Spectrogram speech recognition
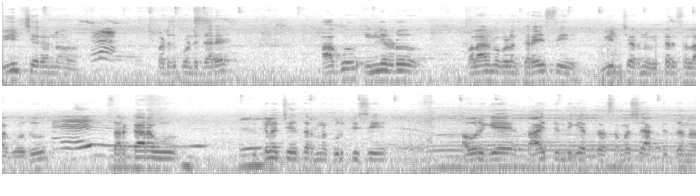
ವೀಲ್ ಚೇರನ್ನು ಪಡೆದುಕೊಂಡಿದ್ದಾರೆ. ಹಾಗೂ ಇನ್ನೆರಡು ಫಲಾನುಭವಿಗಳನ್ನು ಕರೆಯಿಸಿ ವೀಲ್ ಚೇರನ್ನು ವಿತರಿಸಲಾಗುವುದು. ಸರ್ಕಾರವು ವಿಕಲಚೇತರನ್ನು ಗುರುತಿಸಿ ಅವರಿಗೆ ತಾಯಿ ತಂದಿಗೆ ಸಮಸ್ಯೆ ಆಗ್ತಿದ್ದನ್ನು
